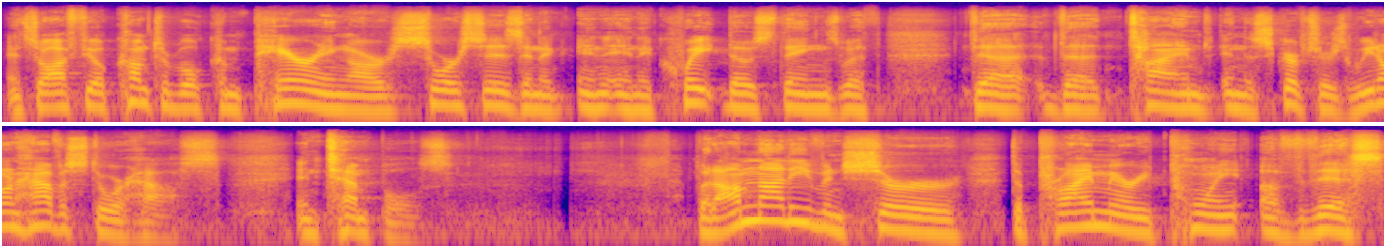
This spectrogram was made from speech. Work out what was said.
And so I feel comfortable comparing our sources and, and, and, equate those things with the, the times in the scriptures. We don't have a storehouse and temples. But I'm not even sure the primary point of this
